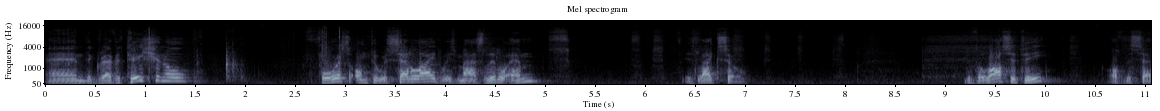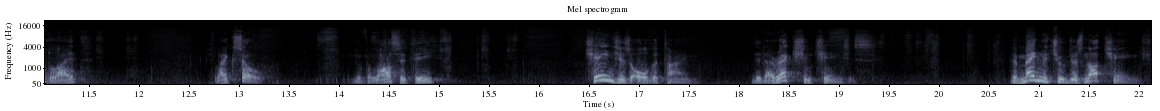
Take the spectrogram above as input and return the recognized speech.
And the gravitational force onto a satellite with mass little m is like so. The velocity of the satellite is like so. The velocity changes all the time. The direction changes. The magnitude does not change.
